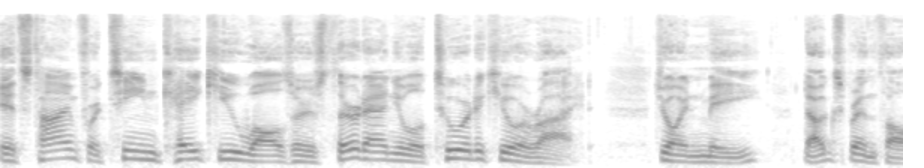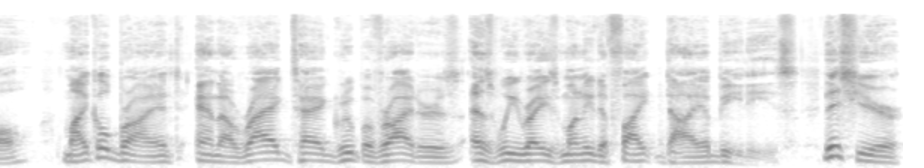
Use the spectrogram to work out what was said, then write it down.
It's time for Team KQ Walser's third annual Tour de Cure ride. Join me, Doug Sprinthal, Michael Bryant, and a ragtag group of riders as we raise money to fight diabetes. This year,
